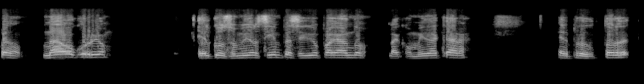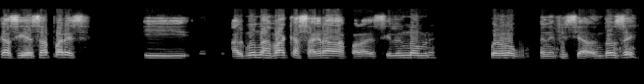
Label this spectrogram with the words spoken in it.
Bueno, nada ocurrió. El consumidor siempre siguió pagando la comida cara. El productor casi desaparece y algunas vacas sagradas, para decirle el nombre, fueron los beneficiados. Entonces,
